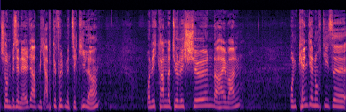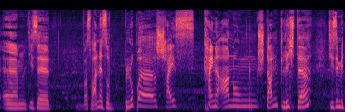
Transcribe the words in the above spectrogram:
schon ein bisschen älter, hat mich abgefüllt mit Tequila. Und ich kam natürlich schön daheim an. Und kennt ihr noch diese, ähm, diese, was waren das so Blubber, Scheiß, keine Ahnung, Standlichter, diese mit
